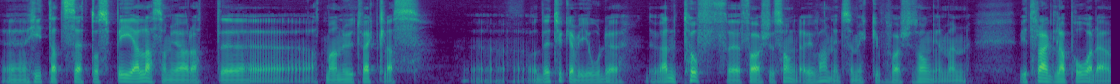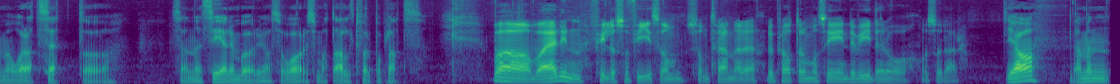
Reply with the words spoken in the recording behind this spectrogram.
eh, hitta ett sätt att spela som gör att, eh, att man utvecklas. Eh, och det tycker jag vi gjorde. Det var en tuff eh, försäsong där. Vi vann inte så mycket på försäsongen men vi tragglade på där med vårt sätt. Och sen när serien började så var det som att allt föll på plats. Vad, vad är din filosofi som, som tränare? Du pratar om att se individer och, och sådär. Ja, ja men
